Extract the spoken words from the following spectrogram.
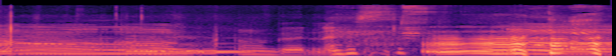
Oh, oh, oh goodness. Oh,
